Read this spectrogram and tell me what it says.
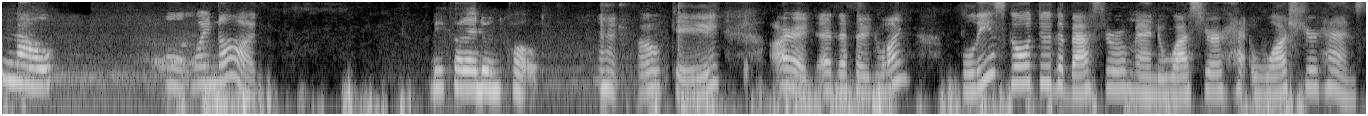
No, Oh, why not? because I don't cold. okay. All right. And the third one, please go to the bathroom and wash your wash your hands.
